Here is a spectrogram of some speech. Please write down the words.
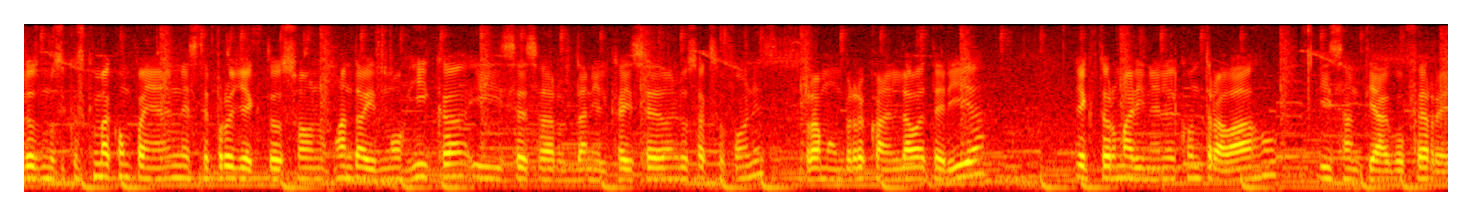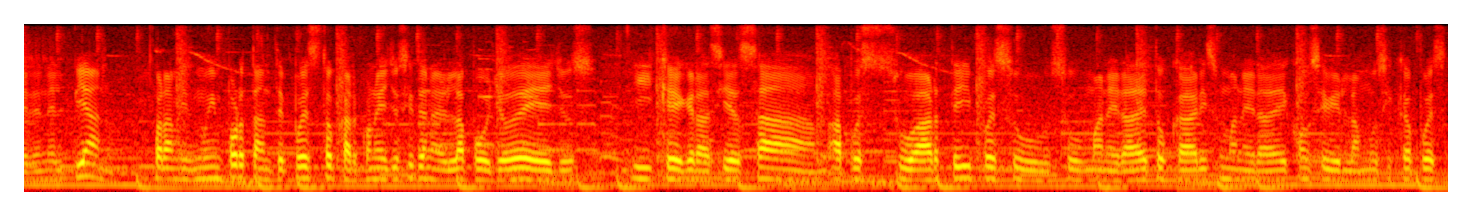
Los músicos que me acompañan en este proyecto son Juan David Mojica y César Daniel Caicedo en los saxofones, Ramón Berrocán en la batería, Héctor Marín en el contrabajo y Santiago Ferrer en el piano para mí es muy importante pues tocar con ellos y tener el apoyo de ellos y que gracias a, pues su arte y pues su, su, manera de tocar y su manera de concebir la música pues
